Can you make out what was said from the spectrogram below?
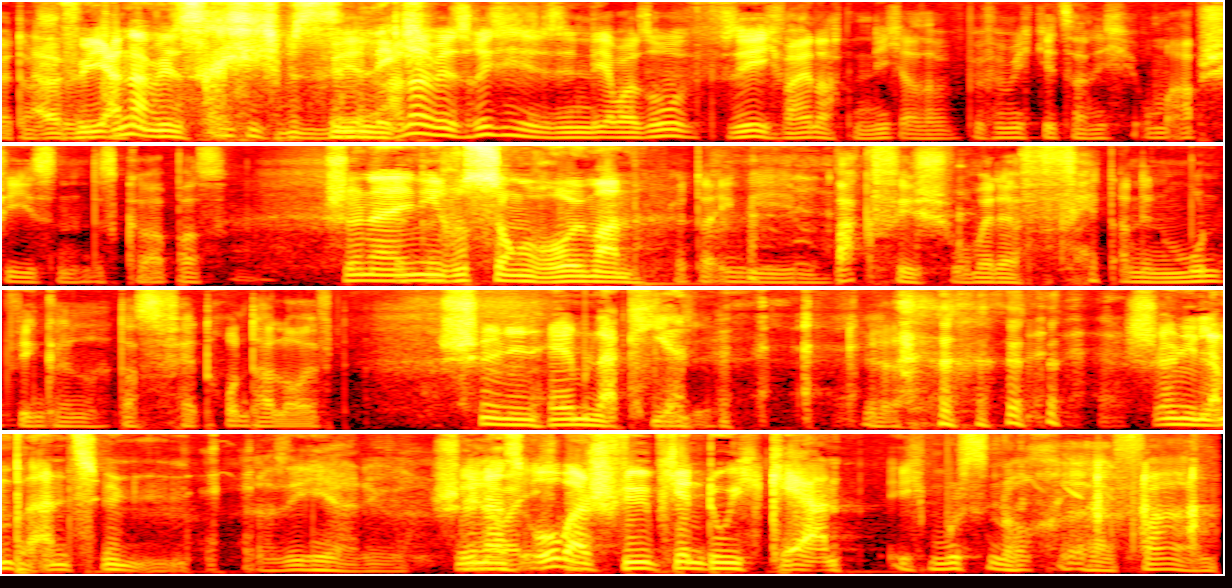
aber für die anderen wird es richtig besinnlich. Für die anderen wird es richtig besinnlich, aber so sehe ich Weihnachten nicht. Also für mich geht es da nicht um Abschießen des Körpers. Schön in die Rüstung römern. Wird da irgendwie Backfisch, wo mir der Fett an den Mundwinkeln, das Fett runterläuft. Schön den Helm lackieren. Ja. Schön die Lampe anzünden. Ja, sicher, du. Schön ja, das Oberstübchen durchkehren. Ich muss noch äh, fahren.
